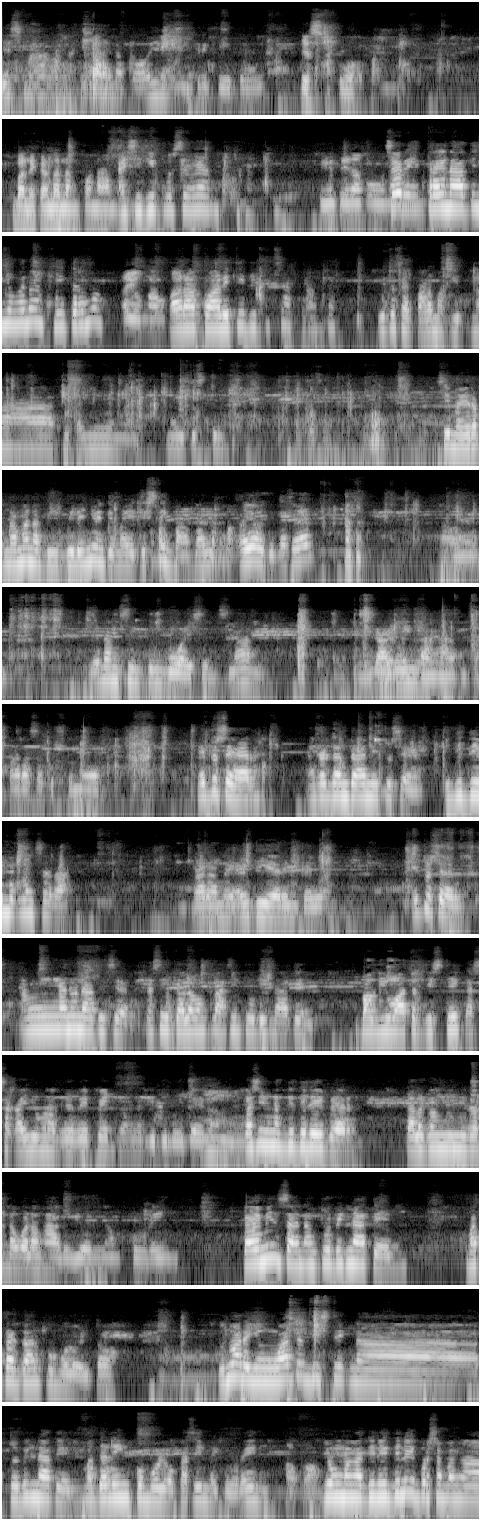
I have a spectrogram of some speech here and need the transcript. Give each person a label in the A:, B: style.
A: Yes, ma'am. Nakita niyo na po yung electric kettle.
B: Yes po. Balikan na lang po namin.
A: Ay, sige po, sir.
B: Lang po.
A: Sir, i-try natin yung ano, heater mo.
B: Ayaw nga.
A: Para quality dito, sir. Dito, sir, para makita, makita niyo yung may testing. Ito, sir. Kasi mahirap naman na bibili nyo, hindi may testing. Babalik pa kayo, di ba, sir? Yan. Yan ang simpleng buhay salesman. Gagawin lahat para sa customer. Ito, sir, ang kagandahan nito, sir, ididimok lang, sir, ah. Para may idea rin kayo. Ito, sir, ang ano natin, sir, kasi dalawang klaseng tubig natin. Baguio Water District at saka yung nagre-refill, yung nagde-deliver.
B: Hmm.
A: Kasi yung nagde-deliver, talagang mineral na walang halo yun ng chlorine. Kaya minsan, ang tubig natin, matagal kumulo ito. Kunwari, yung water district na tubig natin, madaling kumulo kasi may chlorine.
B: Opo.
A: Yung mga dinideliver sa mga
